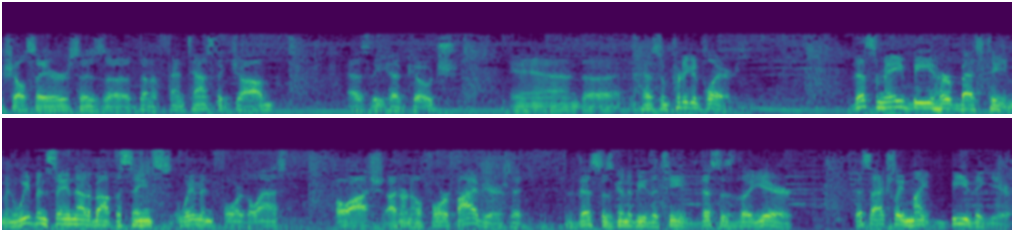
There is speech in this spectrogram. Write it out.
Rachelle Sayers has uh, done a fantastic job as the head coach and uh, has some pretty good players. This may be her best team, and we've been saying that about the Saints women for the last oh gosh, I don't know, four or five years. That this is going to be the team. This is the year. This actually might be the year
